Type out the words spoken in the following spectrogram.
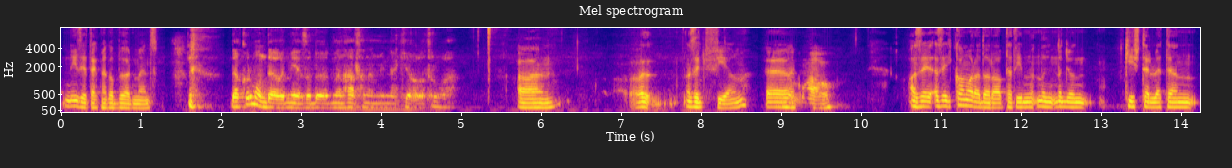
Nézzétek meg a birdman -t. De akkor mondd el, hogy mi ez a Birdman, hát ha nem mindenki hallott róla. A, az egy film. Wow. Az egy, az egy kamaradarab, tehát így nagyon kis területen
